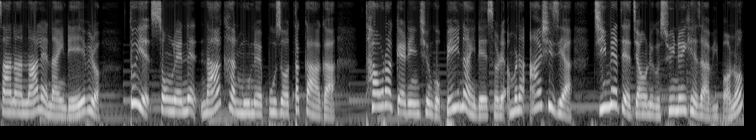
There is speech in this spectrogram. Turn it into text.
စာနာနားလည်နိုင်တယ်ပြီးတော့သူ့ရဲ့စုံလည်နဲ့နားခံမှုနဲ့ပူဇော်တက္ကာကထာဝရကယ်တင်ခြင်းကိုပေးနိုင်တယ်ဆိုတော့အမှန်အားရှိစရာကြီးမြတ်တဲ့အကြောင်းတွေကိုဆွေးနွေးခဲ့ကြပြီပေါ့နော်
